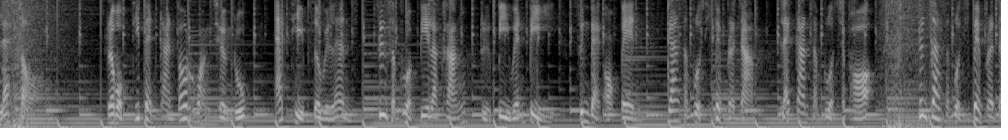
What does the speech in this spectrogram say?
และ 2. ระบบที่เป็นการเฝ้าระวังเชิงรุก Active Surveillance ซึ่งสำรวจปีละครั้ง หรือปีเว้นปี ซึ่งแบ่งออกเป็น การสำรวจที่เป็นประจำ และการสำรวจเฉพาะ ซึ่งการสำรวจที่เป็นประจ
